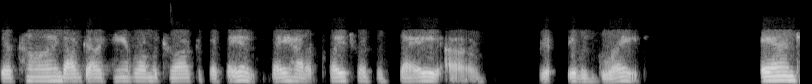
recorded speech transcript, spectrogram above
They're kind. I've got a camper on the truck, but they had, they had a place for us to stay. Uh, it, it was great. And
